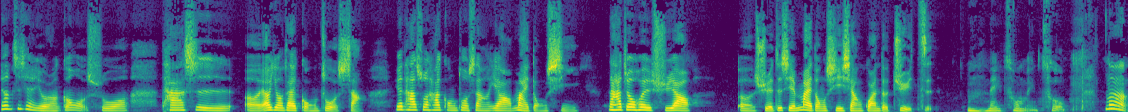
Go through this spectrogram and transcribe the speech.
像之前有人跟我说，他是呃要用在工作上，因为他说他工作上要卖东西，那他就会需要呃学这些卖东西相关的句子。嗯，没错没错。那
